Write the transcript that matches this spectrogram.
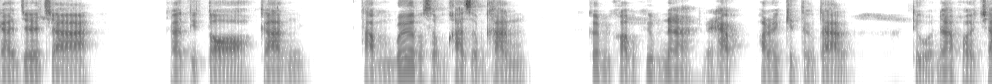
การเจรจาการติดต่อ การทำเรื่องสำคัญสำคัญ ก็มีความคืบหน้านะครับ ภารกิจต่างๆ ถือว่าน่าพอใจ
